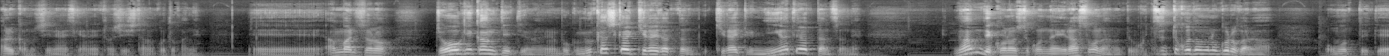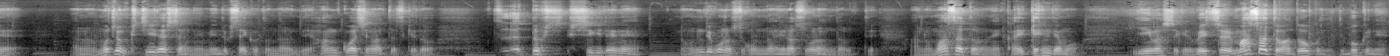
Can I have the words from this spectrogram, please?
あるかもしれないですけどね、年下の子とかね。えー、あんまりその、上下関係っていうのはね、僕昔から嫌いだった、嫌いっていうか苦手だったんですよね。なんでこの人こんな偉そうなのって僕ずっと子供の頃から思ってて、あのもちろん口に出したらね、めんどくさいことになるんで、反抗はしなかったですけど、ずっと不思議でね、なんでこの人こんな偉そうなんだろうって、あの、マサトのね、会見でも言いましたけど、別にそれ、マサトはどうかにって僕ね、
